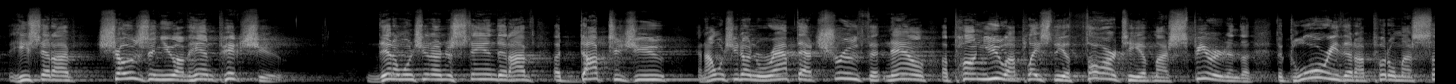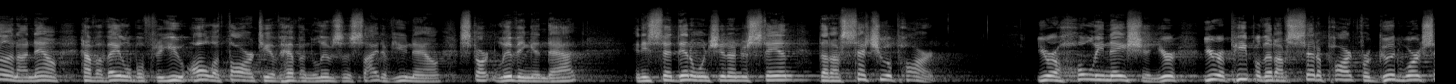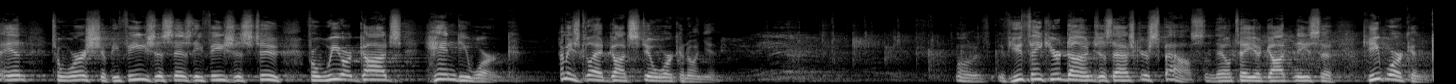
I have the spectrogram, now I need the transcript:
He said, I've chosen you, I've handpicked you. then I want you to understand that I've adopted you, and I want you to unwrap that truth that now upon you I place the authority of my spirit and the, the glory that I put on my son, I now have available for you. All authority of heaven lives inside of you now. Start living in that. And he said, Then I want you to understand that I've set you apart. You're a holy nation. You're, you're a people that I've set apart for good works and to worship. Ephesians says in Ephesians 2, for we are God's handiwork. How many's glad God's still working on you? Well, if, if you think you're done, just ask your spouse and they'll tell you God needs to keep working.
